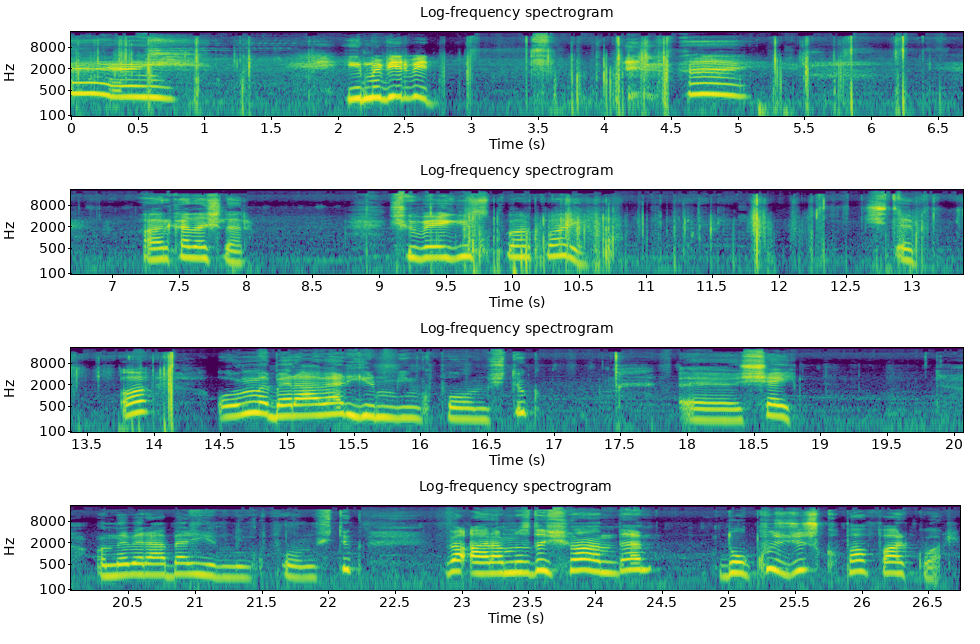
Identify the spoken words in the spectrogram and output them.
Ay. 21 bin. Arkadaşlar. Şu Vegas Sport var ya. İşte o onunla beraber 20 bin kupa olmuştuk. Ee, şey onunla beraber 20 bin kupa olmuştuk. Ve aramızda şu anda 900 kupa fark var.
